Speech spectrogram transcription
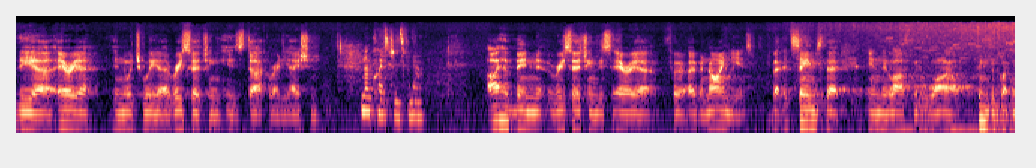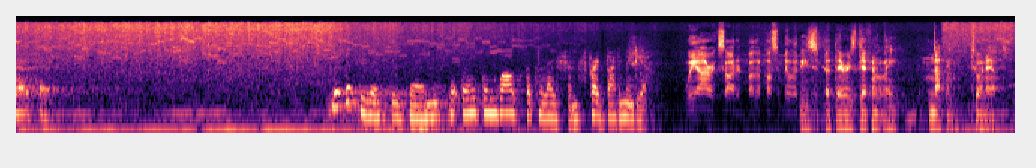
The uh, area in which we are researching is dark radiation. No questions for now. I have been researching this area for over nine years, but it seems that in the last little while, things have gotten out of hand. What Dr. West is saying is that there has been wild speculation spread by the media. We are excited by the possibilities, but there is definitely nothing to announce.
